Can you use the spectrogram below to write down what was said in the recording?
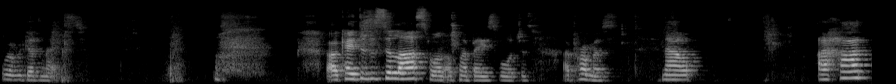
Where we go next? okay, this is the last one of my Bayswaters, I promise. Now, I had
